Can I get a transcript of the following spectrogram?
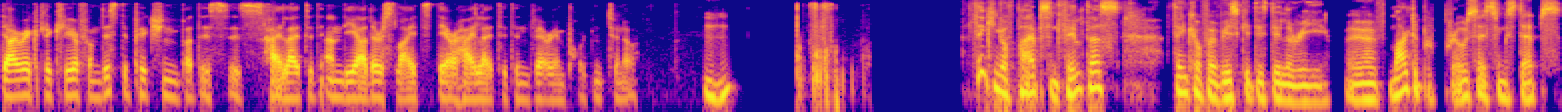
directly clear from this depiction, but this is highlighted on the other slides. They are highlighted and very important to know. Mm -hmm. Thinking of pipes and filters, think of a whiskey distillery. We have multiple processing steps,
